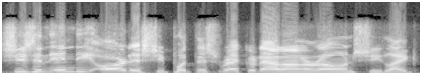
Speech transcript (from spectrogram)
She's an indie artist. She put this record out on her own. She like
